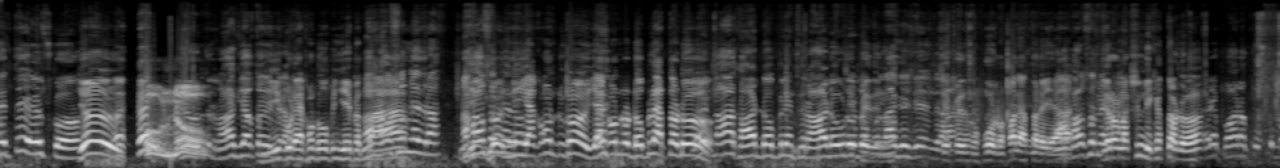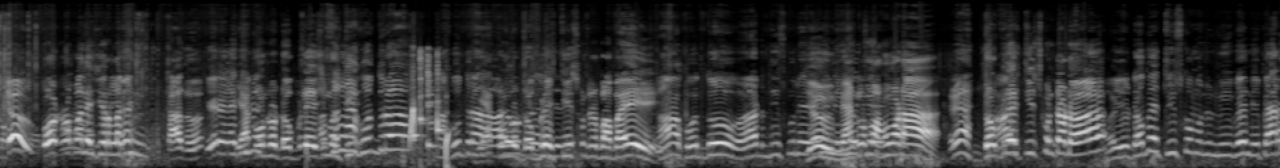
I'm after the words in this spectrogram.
ఎత్తే వేసుకో! నాకు నీ కూడా అకౌంట్ ఓపెన్ చేపిస్తా. నాకు అవసరం లేదురా. నాకు అవసరం నీ అకౌంట్లో డబ్బులు వేస్తాడు. నాకు ఆ డబ్బులు ఎందుకు రా? డబ్బులు డబ్బులు చెప్పేది కోటి రూపాయలు లేదు. ఇరవై లక్షలు నీకు ఇస్తాడు. కోటి రూపాయలు వేసి ఇరవై లక్షలు కాదు? అకౌంట్లో డబ్బులు వేసి అసలు మంచి నాకు వద్దురా. నాకు వద్దురా. అకౌంట్లో డబ్బులు వేసి తీసుకుంటాడు బాబాయ్. నాకు వద్దు. ఆడు తీసుకునే యో, మెంటల్ మొహమోడా. రే, డబ్బులు వేసి తీసుకుంటాడు. అయ్యో డబ్బే తీసుకోమని. నువ్వే నీ పేర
